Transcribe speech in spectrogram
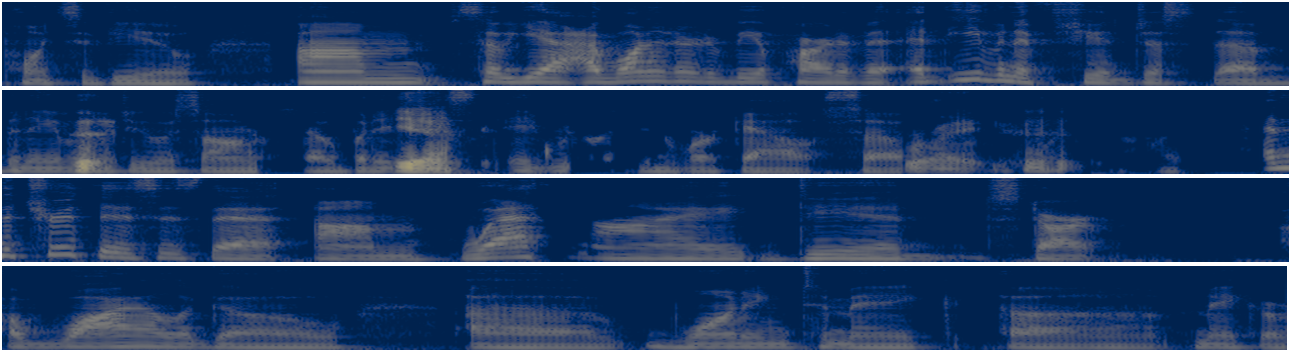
points of view. Um, so yeah, I wanted her to be a part of it, and even if she had just uh, been able to do a song or so, but it Yeah. just it really didn't work out. So Right. and the truth is, is that um, Wes and I did start a while ago uh, wanting to make uh, make a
